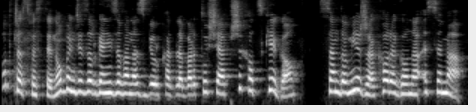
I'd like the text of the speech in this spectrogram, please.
Podczas festynu będzie zorganizowana zbiórka dla Bartusia Przychodzkiego z Sandomierza chorego na SMA.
